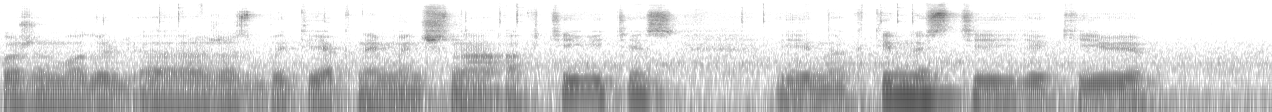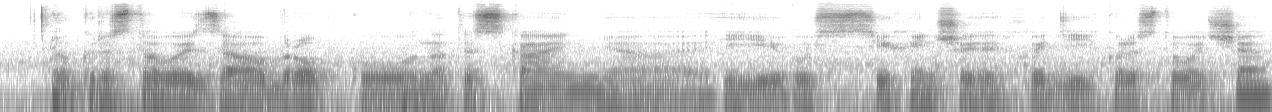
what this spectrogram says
Кожен модуль е, розбитий якнайменш на activities і на активності, які використовують за обробку натискань е, і усіх інших дій користувача.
